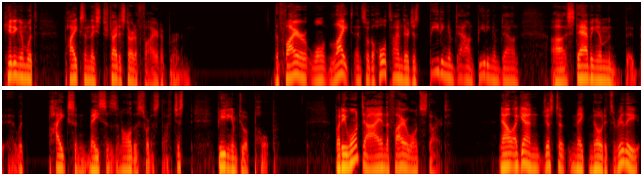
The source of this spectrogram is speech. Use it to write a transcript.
hitting him with pikes, and they try to start a fire to burn him. The fire won't light, and so the whole time they're just beating him down, beating him down, uh, stabbing him with pikes and maces and all this sort of stuff, just beating him to a pulp. But he won't die and the fire won't start. Now, again, just to make note, it's really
